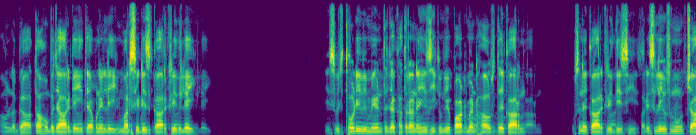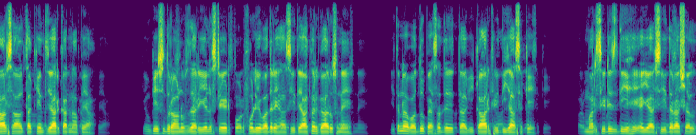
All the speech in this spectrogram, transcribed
ਆਉਣ ਲੱਗਾ ਤਾਂ ਉਹ ਬਾਜ਼ਾਰ ਗਈ ਤੇ ਆਪਣੇ ਲਈ ਮਰਸੀਡੀਜ਼ ਕਾਰ ਖਰੀਦ ਲਈ। ਇਸ ਵਿੱਚ ਥੋੜੀ ਵੀ ਮਿਹਨਤ ਜਾਂ ਖਤਰਾ ਨਹੀਂ ਸੀ ਕਿਉਂਕਿ ਅਪਾਰਟਮੈਂਟ ਹਾਊਸ ਦੇ ਕਾਰਨ ਉਸਨੇ ਕਾਰ ਖਰੀਦੀ ਸੀ, ਪਰ ਇਸ ਲਈ ਉਸ ਨੂੰ 4 ਸਾਲ ਤੱਕ ਇੰਤਜ਼ਾਰ ਕਰਨਾ ਪਿਆ। ਕਿਉਂਕਿ ਇਸ ਦੌਰਾਨ ਉਸ ਦਾ ਰੀਅਲ ਏਸਟੇਟ ਪੋਰਟਫੋਲੀਓ ਵਧ ਰਿਹਾ ਸੀ ਤੇ ਆਖਰਕਾਰ ਉਸਨੇ ਇਤਨਾ ਵਾਧੂ ਪੈਸਾ ਦੇ ਦਿੱਤਾ ਕਿ ਕਾਰ ਖਰੀਦੀ ਜਾ ਸਕੇ। ਪਰ ਮਰਸੀਡੀਜ਼ ਦੀ ਇਹ ਅਯਾਸ਼ੀ ਦਰਅਸਲ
